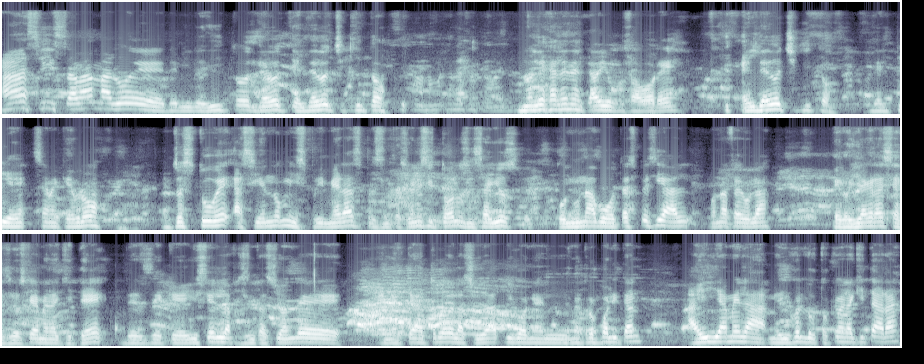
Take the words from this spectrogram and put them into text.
ah, sí, estaba malo de, de mi dedito, el dedo, el dedo chiquito. No le jalen el cabello, por favor, ¿eh? El dedo chiquito del pie se me quebró. Entonces estuve haciendo mis primeras presentaciones y todos los ensayos con una bota especial, una férula, pero ya gracias a Dios que me la quité. Desde que hice la presentación de en el teatro de la ciudad, digo en el Metropolitan, ahí ya me la me dijo el doctor que me la quitara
